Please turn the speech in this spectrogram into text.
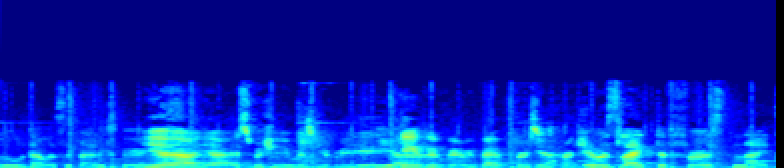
ooh, that was a bad experience. Yeah, yeah. Especially it was it yeah. gave a very bad first yeah. impression. It was like the first night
